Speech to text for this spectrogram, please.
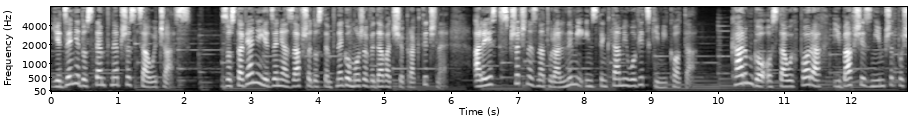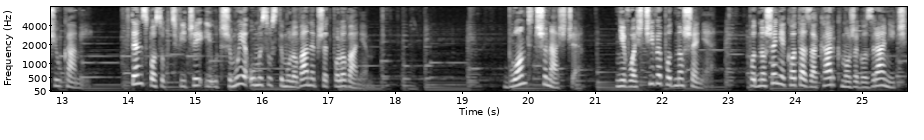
Jedzenie dostępne przez cały czas. Zostawianie jedzenia zawsze dostępnego może wydawać się praktyczne, ale jest sprzeczne z naturalnymi instynktami łowieckimi kota. Karm go o stałych porach i baw się z nim przed posiłkami. W ten sposób ćwiczy i utrzymuje umysł stymulowany przed polowaniem. Błąd 13. Niewłaściwe podnoszenie. Podnoszenie kota za kark może go zranić,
